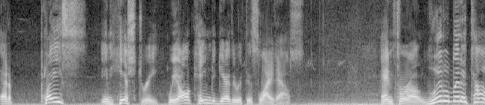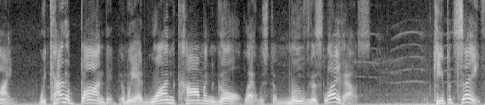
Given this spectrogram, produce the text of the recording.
At a place in history, we all came together at this lighthouse. And for a little bit of time, we kind of bonded and we had one common goal. That was to move this lighthouse, keep it safe.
